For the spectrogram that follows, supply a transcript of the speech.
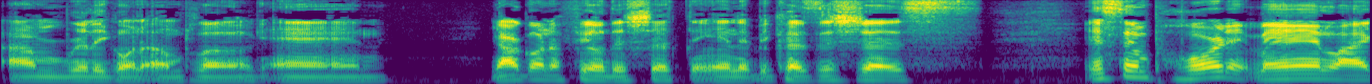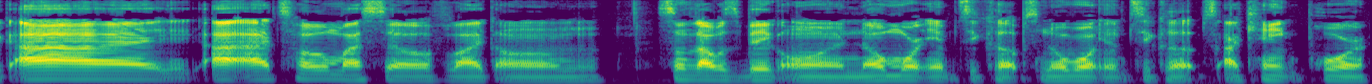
I'm really gonna unplug, and y'all gonna feel the shifting in it because it's just, it's important, man. Like I, I, I told myself, like, um, something I was big on no more empty cups, no more empty cups. I can't pour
